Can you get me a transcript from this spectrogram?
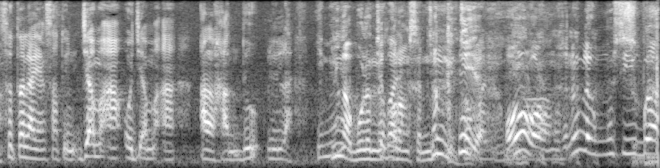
Setelah yang satu ini jamaah oh jamaah alhamdulillah. Ya, Ini nggak boleh coba orang seneng gitu. Coba ya. Oh, orang seneng lagi musibah.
